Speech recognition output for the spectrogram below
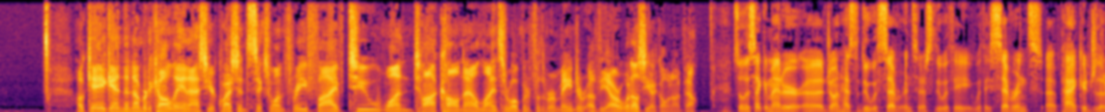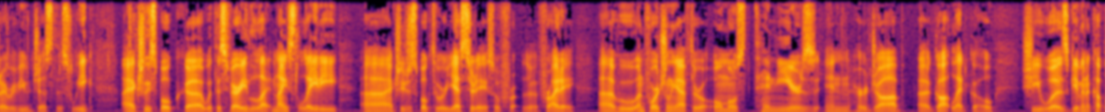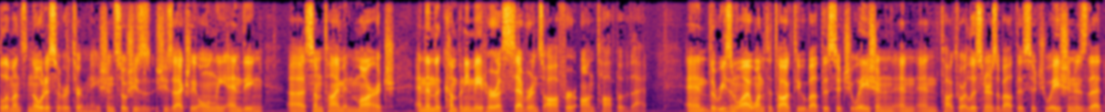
Okay, again, the number to call in, ask your question, 613-521-TALK. Call now. Lines are open for the remainder of the hour. What else you got going on, pal? So the second matter, uh, John, has to do with severance. It has to do with a with a severance uh, package that I reviewed just this week. I actually spoke uh, with this very nice lady. Uh, I actually just spoke to her yesterday, so fr- uh, Friday, uh, who unfortunately, after almost ten years in her job, got let go. She was given a couple of months' notice of her termination, so she's she's actually only ending uh, sometime in March. And then the company made her a severance offer on top of that. And the reason why I wanted to talk to you about this situation and, and talk to our listeners about this situation is that,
